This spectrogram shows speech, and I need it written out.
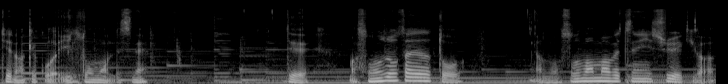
ていうのは結構いると思うんですね。で、まあその状態だと、あのそのまま別に収益が、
